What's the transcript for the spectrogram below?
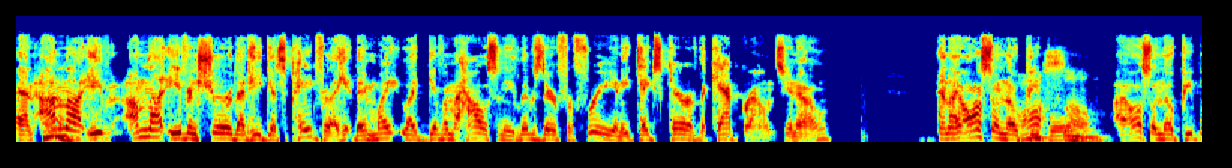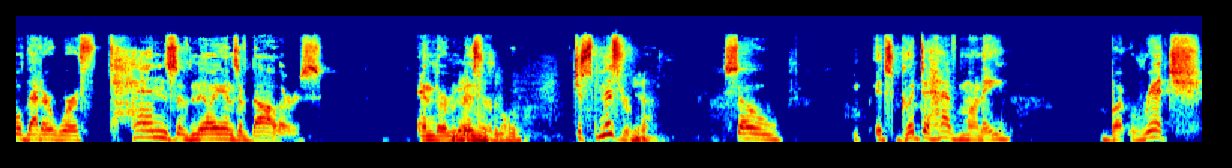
And Yeah. I'm not even I'm not even sure that he gets paid for that. He- They might like give him a house and he lives there for free and he takes care of the campgrounds, you know. And I also know people I also know people that are worth tens of millions of dollars and they're They're miserable. Just miserable. Yeah. So it's good to have money, but rich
